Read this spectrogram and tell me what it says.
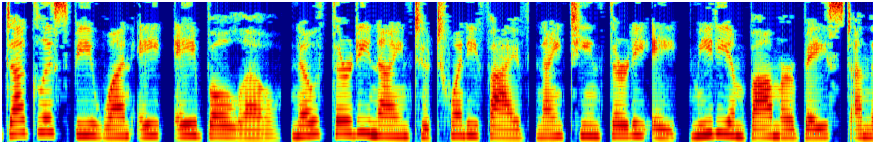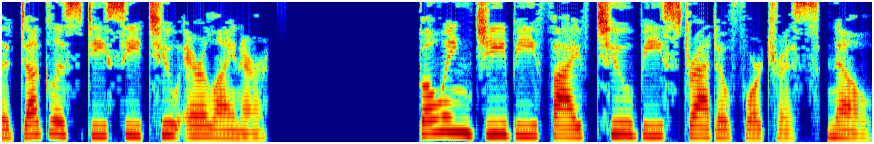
Douglas B-18A Bolo No 39 to 25 1938 medium bomber based on the Douglas DC-2 airliner. Boeing GB-52B Stratofortress No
